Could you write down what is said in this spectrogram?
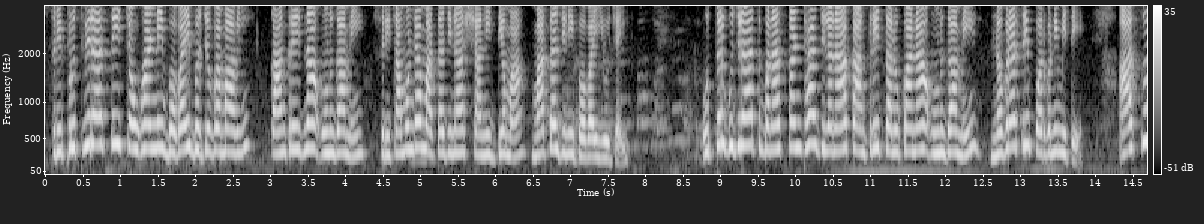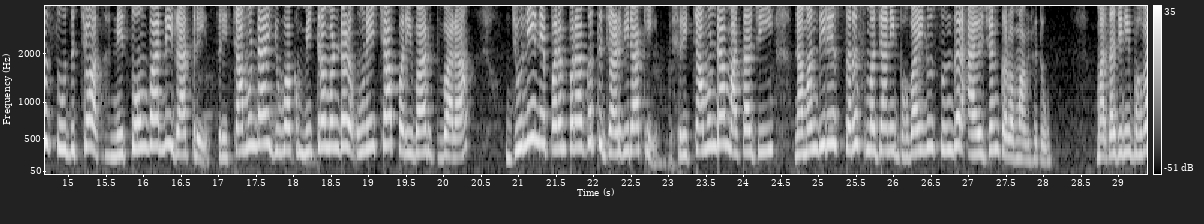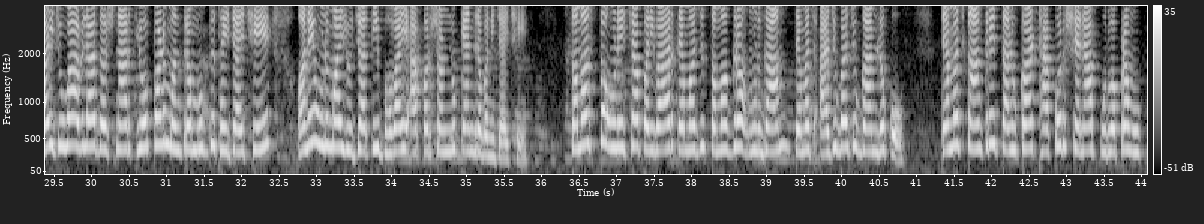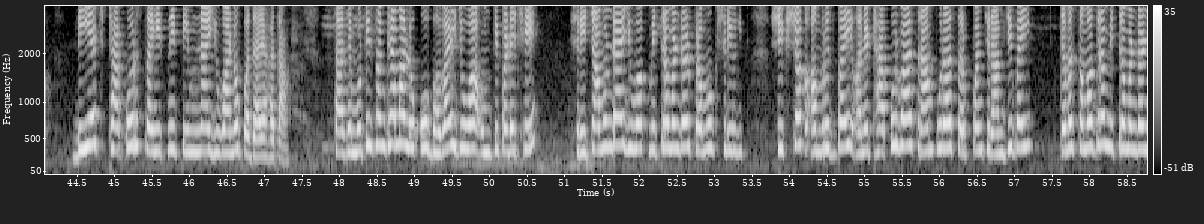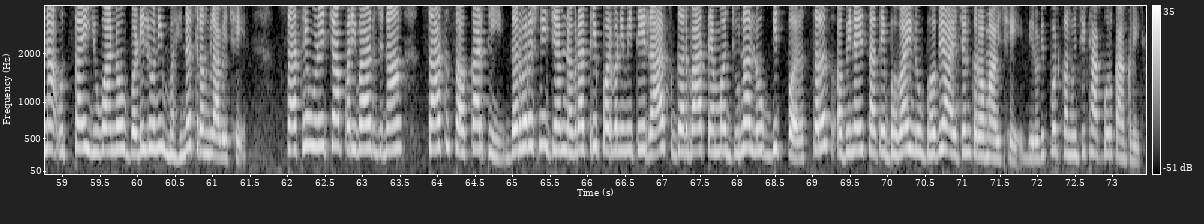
શ્રી પૃથ્વીરાજસિંહ ચૌહાણની ભવાઈ ભજવવામાં આવી. કાંકરેજના ઉણ ગામે શ્રી ચામુંડા માતાજીના સાનિધ્યમાં માતાજીની ભવાઈ યોજાઈ. ઉત્તર ગુજરાત બનાસકાંઠા જિલ્લાના કાંકરેજ તાલુકાના ઉણ ગામે નવરાત્રિ પર્વ નિમિત્તે આસુ સુદ ચોથ ને સોમવારની રાત્રે શ્રી ચામુંડા યુવક મિત્ર મંડળ ઉણેચા પરિવાર દ્વારા જૂની ને પરંપરાગત જાળવી રાખી શ્રી ચામુંડા માતાજીના મંદિરે સરસ મજાની ભવાઈનું સુંદર આયોજન કરવામાં આવ્યું હતું. માતાજીની ભવાઈ જોવા આવેલા દર્શનાર્થીઓ પણ મંત્રમુગ્ધ થઈ જાય છે અને ઉણમાં યોજાતી ભવાઈ આકર્ષણનું કેન્દ્ર બની જાય છે. સમસ્ત ઉણેચા પરિવાર તેમજ સમગ્ર ઉણગામ તેમજ આજુબાજુ ગામ લોકો તેમજ કાંકરેજ તાલુકા ઠાકોર સેના પૂર્વ પ્રમુખ ડીએચ ઠાકોર સહિતની ટીમના યુવાનો પધાર્યા હતા. સાથે મોટી સંખ્યામાં લોકો ભવાઈ જોવા ઉમટી પડે છે. શ્રી ચામુંડા યુવક મિત્ર મંડળ પ્રમુખ શ્રી શિક્ષક અમૃતભાઈ અને ઠાકુરવાસ રામપુરા સરપંચ રામજીભાઈ તેમજ સમગ્ર મિત્ર મંડળના ઉત્સાહી યુવાનો વડીલોની મહેનત રંગ લાવે છે. સાથે ઉણેચા પરિવારના સાથ સહકારથી દર વર્ષની જેમ નવરાત્રિ પર્વ નિમિત્તે રાસ, ગરબા તેમજ જૂના લોકગીત પર સરસ અભિનય સાથે ભવાઈનું ભવ્ય આયોજન કરવામાં આવે છે. Bureau report Kanuji Thakor, Kankrej.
